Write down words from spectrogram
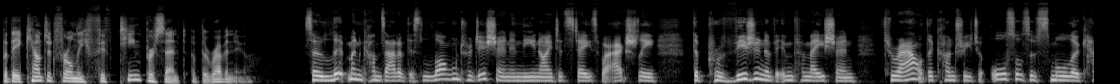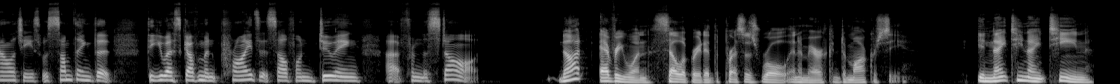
but they accounted for only 15% of the revenue. So Lippmann comes out of this long tradition in the United States where actually the provision of information throughout the country to all sorts of small localities was something that the US government prides itself on doing uh, from the start. Not everyone celebrated the press's role in American democracy. In 1919,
